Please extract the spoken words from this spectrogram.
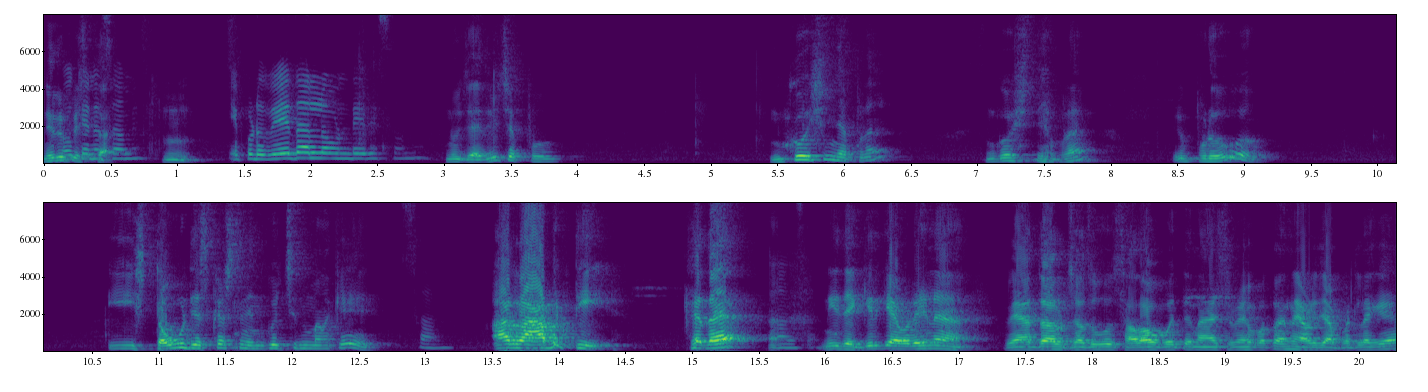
నిరూపిస్తా. స్వామి. ఇప్పుడు వేదాల్లో ఉండేది స్వామి? నువ్వు చదివి చెప్పు. ఇంకో విషయం చెప్పనా? ఇంకో విషయం చెప్పనా? ఇప్పుడు ఈ స్టవ్ డిస్కషన్ ఎందుకు వచ్చింది మనకి? ఆ రాబట్టి కదా. నీ దగ్గరికి ఎవడైనా వేదాలు చదువు చదవకపోతే నాశనం అయిపోతానని ఎవడు చెప్పట్లేగా?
